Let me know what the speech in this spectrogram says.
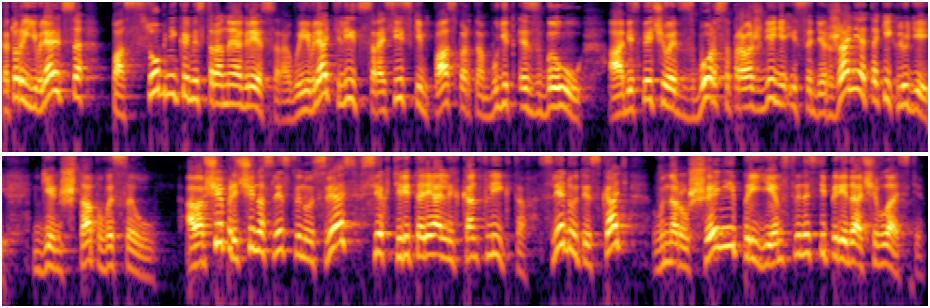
которые являются пособниками страны-агрессора. Выявлять лиц с российским паспортом будет СБУ, а обеспечивает сбор, сопровождение и содержание таких людей Генштаб ВСУ. А вообще причинно-следственную связь всех территориальных конфликтов следует искать в нарушении преемственности передачи власти.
